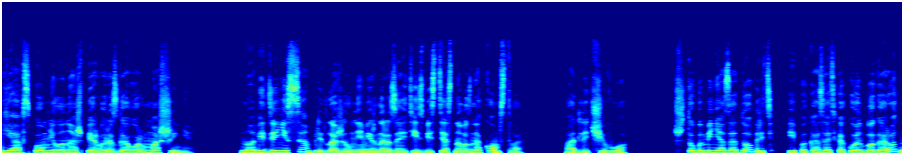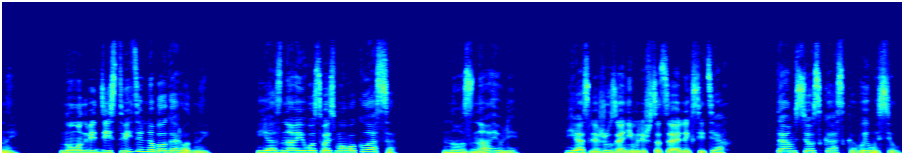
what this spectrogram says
я вспомнила наш первый разговор в машине. Но ведь Денис сам предложил мне мирно разойтись без тесного знакомства. А для чего? Чтобы меня задобрить и показать, какой он благородный? Но он ведь действительно благородный. Я знаю его с восьмого класса. Но знаю ли? Я слежу за ним лишь в социальных сетях. Там все сказка, вымысел,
